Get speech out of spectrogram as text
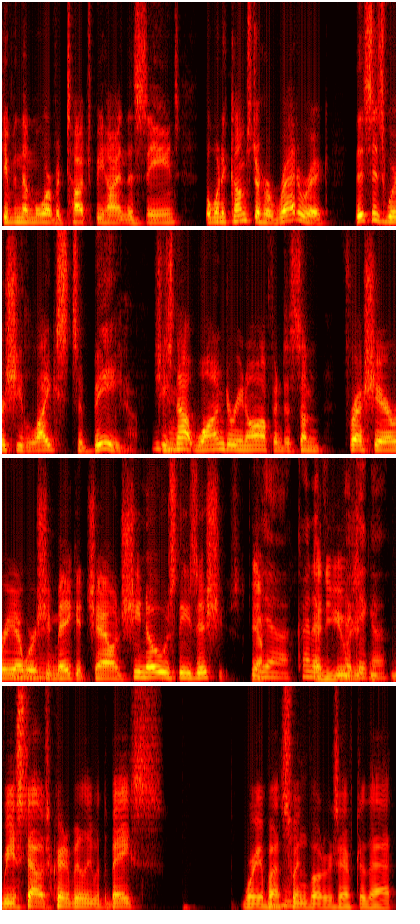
giving them more of a touch behind the scenes. But when it comes to her rhetoric, this is where she likes to be. She's Mhm. not wandering off into some fresh area where she may get challenged. She knows these issues. Yeah, yeah kind of and you picking a- reestablish credibility with the base, worry about Mhm. swing voters after that.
